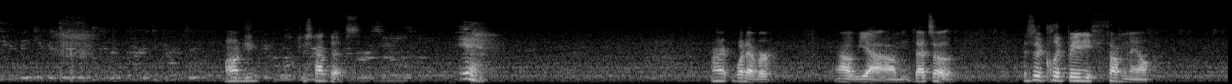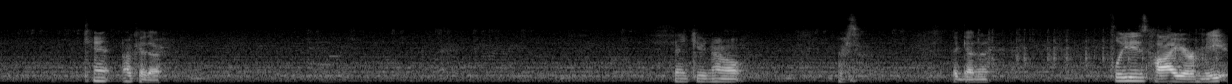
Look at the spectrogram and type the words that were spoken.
Do you think you could take a credit card to go with this? Why don't you just have this? Eh. Alright, whatever. Oh yeah, um, that's a, this is a clickbaity thumbnail. Can't, okay there. Thank you, no. Where's, I got it. Please hire me.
